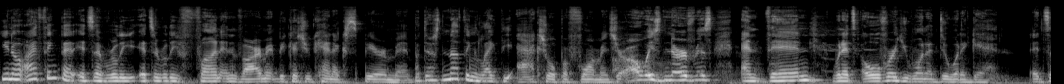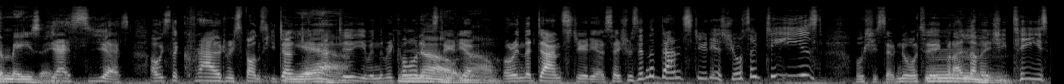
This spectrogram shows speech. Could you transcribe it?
You know, I think that it's a really it's a really fun environment because you can experiment, but there's nothing like the actual performance. You're always nervous and then when it's over, you want to do it again. It's amazing. Yes, yes. Oh, it's the crowd response. You don't get that, do you, in the recording No, studio no. or in the dance studio? So she was in the dance studio. She also teased. Oh, she's so naughty, but I love it. Mm. She teased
